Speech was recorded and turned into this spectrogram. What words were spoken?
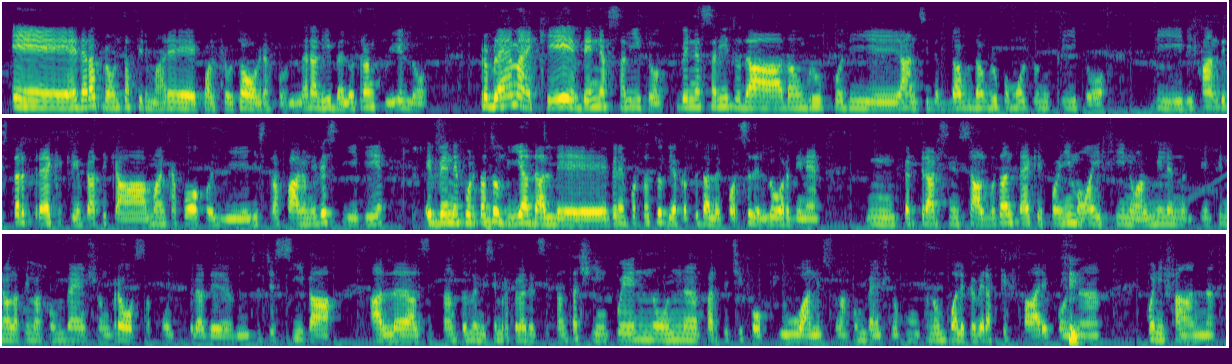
e, ed era pronto a firmare qualche autografo, era lì bello tranquillo. Il problema è che venne assalito, venne assalito da, da un gruppo di, anzi da, da un gruppo molto nutrito di, di, fan di Star Trek che in pratica manca poco gli, gli strapparono i vestiti e venne portato via, dalle, venne portato via proprio dalle forze dell'ordine mh, mm, per trarsi in salvo, tant'è che poi Nimoy fino, al fino alla prima convention grossa, appunto quella de, successiva al, al, 72, mi sembra quella del 75, non partecipò più a nessuna convention, o comunque non vuole più avere a che fare con, con i fan.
